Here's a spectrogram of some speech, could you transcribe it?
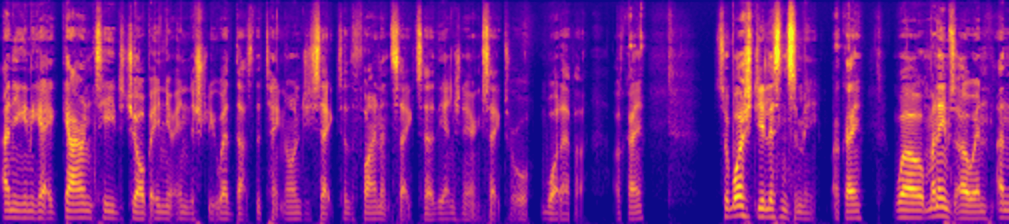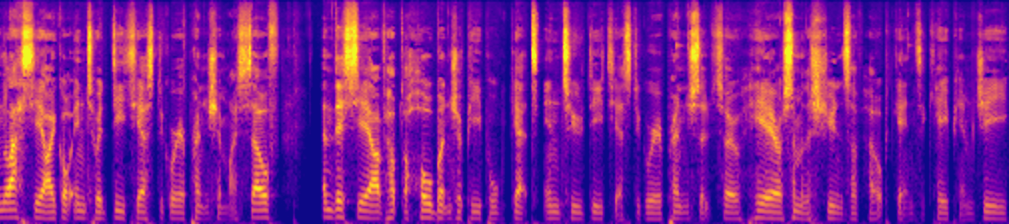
and you're going to get a guaranteed job in your industry whether that's the technology sector the finance sector the engineering sector or whatever okay so why should you listen to me? Okay. Well, my name's Owen, and last year I got into a DTS degree apprenticeship myself, and this year I've helped a whole bunch of people get into DTS degree apprenticeship. So here are some of the students I've helped get into KPMG,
